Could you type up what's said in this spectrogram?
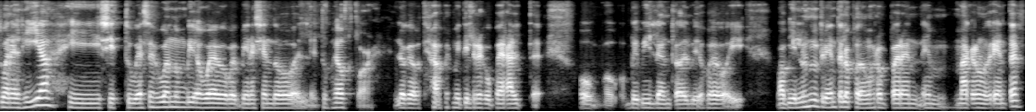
tu energía y si estuvieses jugando un videojuego, pues viene siendo el, tu health bar, lo que te va a permitir recuperarte o, vivir dentro del videojuego. Y más bien los nutrientes los podemos romper en, macronutrientes,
